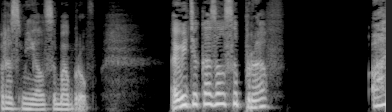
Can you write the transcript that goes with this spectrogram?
рассмеялся Бобров. А ведь оказался прав. А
